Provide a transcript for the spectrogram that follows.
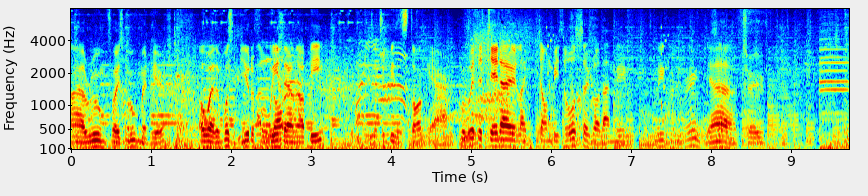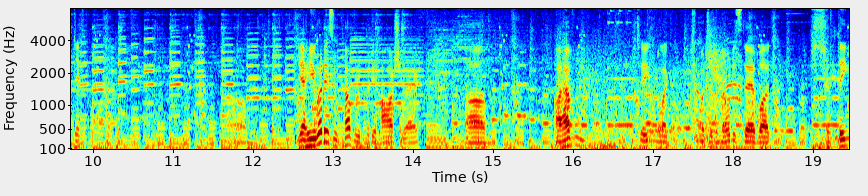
uh, room for his movement here. Oh, well, it was a beautiful lead there on RB. That should be the stock, yeah. But with the Ditto, like, DonB's also got that move, movement room. Yeah, so true. It's a difficult one. Um, yeah, he read his recovery pretty harsh there. Um, I haven't taken like too much of a notice there, but I think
